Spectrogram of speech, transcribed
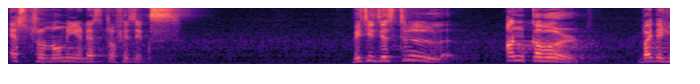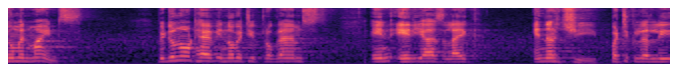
astronomy and astrophysics, which is still uncovered by the human minds. We do not have innovative programs in areas like energy, particularly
